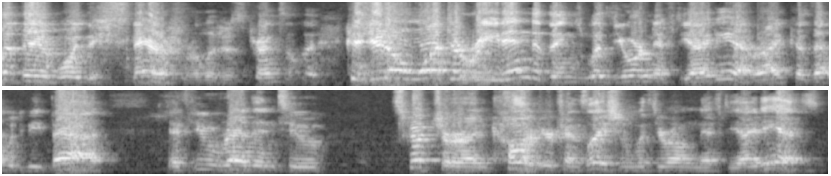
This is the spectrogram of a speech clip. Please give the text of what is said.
that they avoid the snare of religious trends. Because you don't want to read into things with your nifty idea, right? Because that would be bad if you read into Scripture and colored your translation with your own nifty ideas.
